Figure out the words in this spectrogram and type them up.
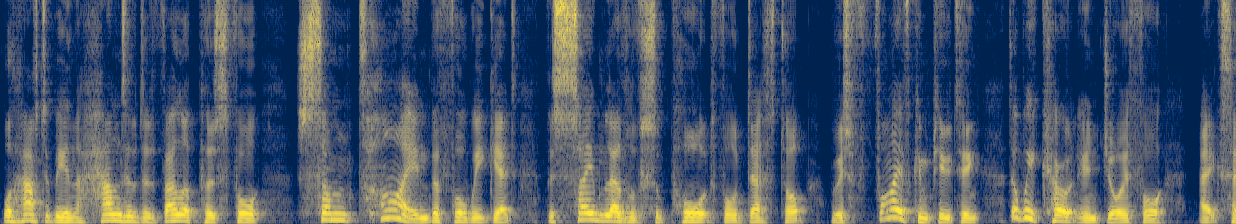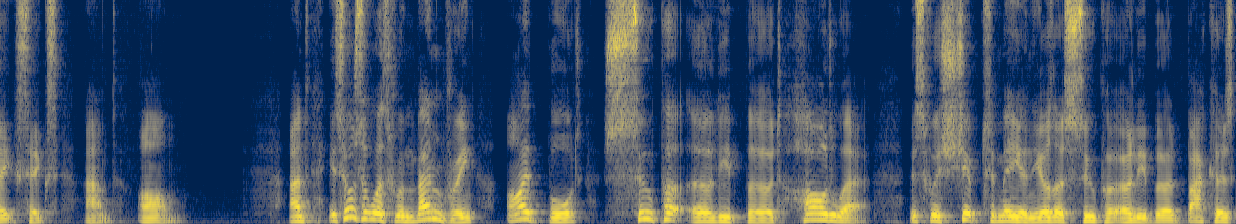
will have to be in the hands of developers for some time before we get the same level of support for desktop RISC-V computing that we currently enjoy for x86 and ARM. And it's also worth remembering I bought super early bird hardware. This was shipped to me and the other super early bird backers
